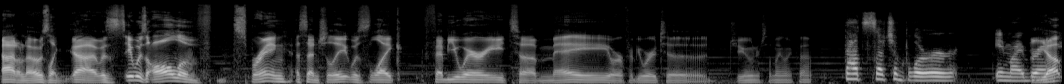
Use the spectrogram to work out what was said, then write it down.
I don't know. It was like uh, it was it was all of spring essentially. It was like February to May or February to June or something like that. That's such a blur in my brain. Yup.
